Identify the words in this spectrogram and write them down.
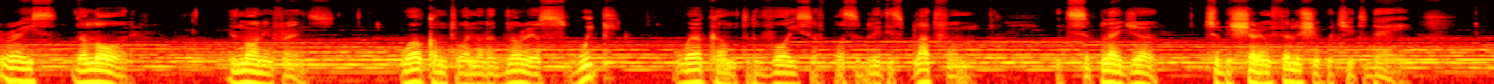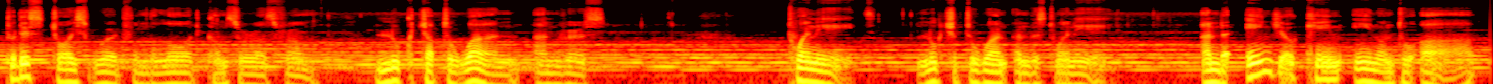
Praise the Lord. Good morning, friends. Welcome to another glorious week. Welcome to the Voice of Possibilities platform. It's a pleasure to be sharing fellowship with you today. Today's choice word from the Lord comes to us from Luke chapter 1 and verse 28. Luke chapter 1 and verse 28. And the angel came in unto her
